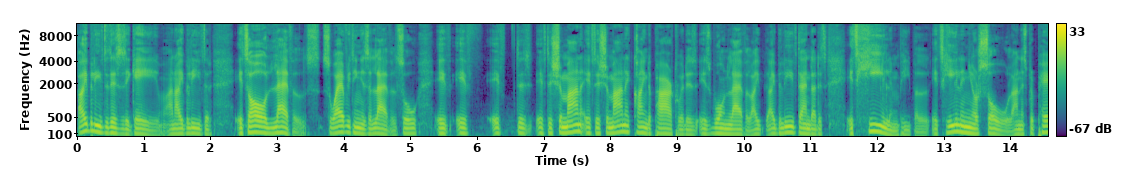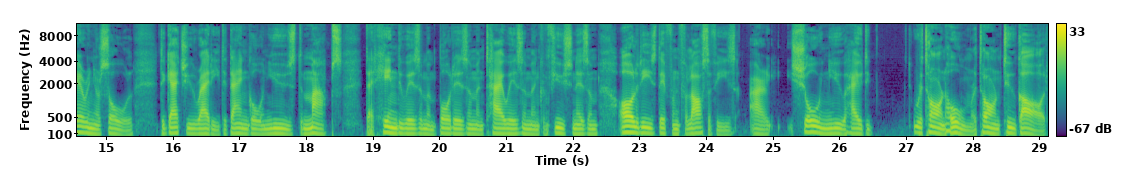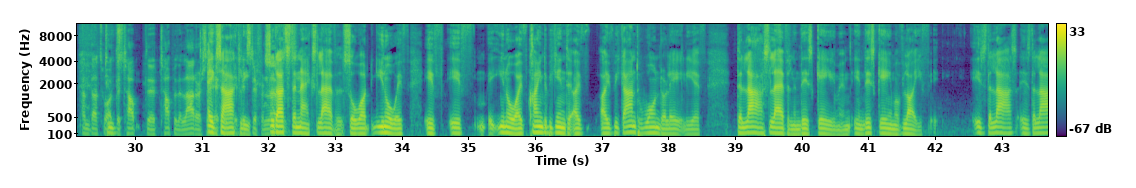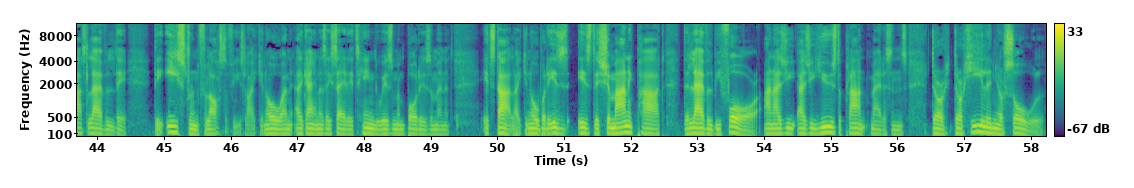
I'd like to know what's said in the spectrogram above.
I believe that this is a game, and I believe that it's all levels. So everything is a level. So if if if the if the shaman if the shamanic kind of part with it is, is one level, I, I believe then that it's it's healing people, it's healing your soul, and it's preparing your soul to get you ready to then go and use the maps that Hinduism and Buddhism and Taoism and Confucianism, all of these different philosophies are showing you how to return home, return to God. And that's what the top the top of the ladder. Says. Exactly. so levels. that's the next level. So what you know, if if if you know, I've kind of begin to I've I've began to wonder lately if the last level in this game in, in this game of life is the last is the last level the the Eastern philosophies like you know and again as I said it's Hinduism and Buddhism and it's it's that like you know but is is the shamanic part the level before and as you as you use the plant medicines they're they're healing your soul.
